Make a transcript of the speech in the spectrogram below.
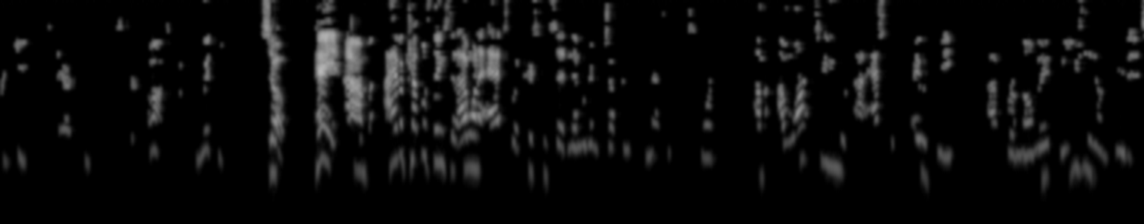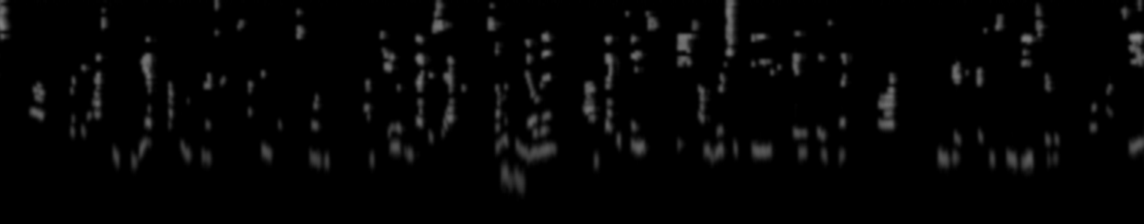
for you. Come on, with me. So, hey, um, I have a couple things that I want to add to what Kristen said, and then we're going to jump into the message this morning. Um, I want to uh, ask you to pray with me uh, for a moment. We usually don't do this, um, but they asked me, we have a couple of friends that this morning. Um, Caleb and Becca Saffron. Some of you know them. Um, Becca plays keys on the worship team, and Caleb plays electric guitar here at the Christmas TV service with the team.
